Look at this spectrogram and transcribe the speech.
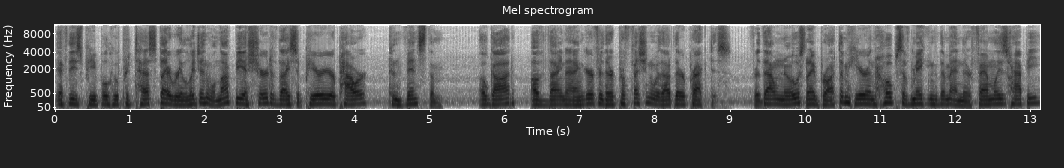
If these people who protest thy religion will not be assured of thy superior power, convince them, O God, of thine anger for their profession without their practice. For thou knowest I brought them here in hopes of making them and their families happy,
